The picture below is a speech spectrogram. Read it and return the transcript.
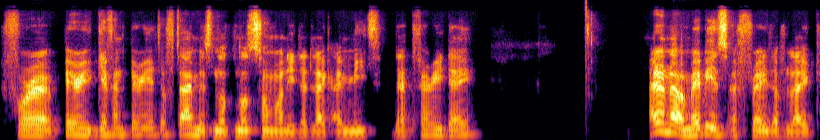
for a period given period of time. It's not not somebody that like I meet that very day. I don't know. Maybe it's afraid of like.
